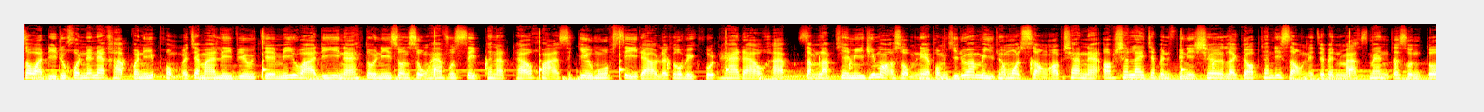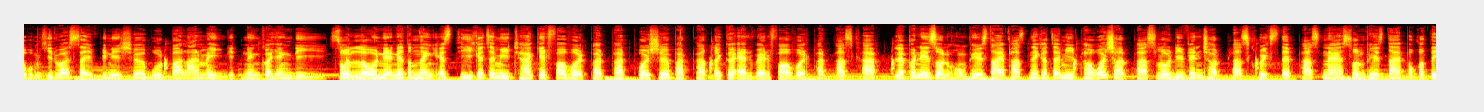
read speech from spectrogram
สวัสดีทุกคนด้วยนะครับ วันนี้ผมก็จะมารีวิวเจมี่วาร์ดี้นะ ตัวนี้ส่วนสูง 5 ฟุต 10 ถนัดเท้าขวา สกิลมูฟ 4 ดาว แล้วก็วิกฟุต 5 ดาวครับ สำหรับเคมีที่เหมาะสมเนี่ย ผมคิดว่ามีทั้งหมด 2 ออปชันนะ ออปชันแรกจะเป็นฟินิชเชอร์แล้วก็ออปชันที่ 2 เนี่ยจะเป็นมาร์คแมนแต่ส่วนตัวผมคิดว่าใส่ฟินิชเชอร์บูทบาลานซ์มาอีกนิดนึงก็ยังดี ส่วนโลเนี่ยในตำแหน่ง ST ก็จะมี Target Forward พัดพัด Posture พัดพัดแล้วก็ Advanced Forward พัดพัดครับแล้วก็ในส่วนของ Playstyle Plus เนี่ยก็จะมี Power Shot Plus Low Defense Shot Plus Quick Step Plus นะส่วน Playstyle ปกติ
